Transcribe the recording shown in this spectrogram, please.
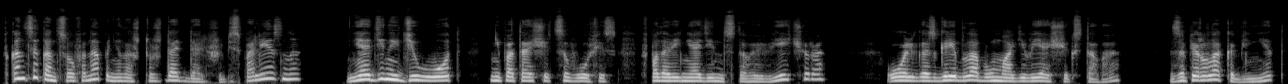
В конце концов она поняла, что ждать дальше бесполезно. Ни один идиот не потащится в офис в половине одиннадцатого вечера, Ольга сгребла бумаги в ящик стола, заперла кабинет.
